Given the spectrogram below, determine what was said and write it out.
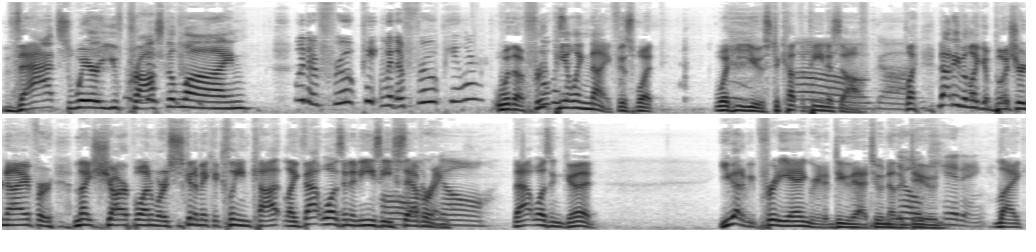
That's where you've crossed a line With a fruit pe- with a fruit peeler? with a fruit peeling knife is what what he used to cut the penis Oh, off. God. Like not even like a butcher knife or a nice sharp one where it's just going to make a clean cut. Like that wasn't an easy oh, severing. Oh, No. That wasn't good. You got to be pretty angry to do that to another No dude. kidding. Like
